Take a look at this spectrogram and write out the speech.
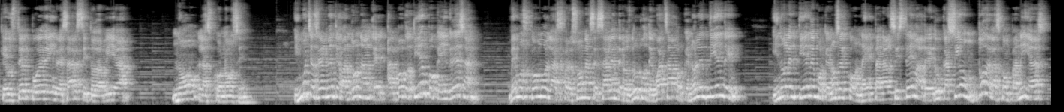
que usted puede ingresar si todavía no las conoce. Y muchas realmente abandonan al poco tiempo que ingresan. Vemos cómo las personas se salen de los grupos de WhatsApp porque no le entienden y no le entienden porque no se conectan al sistema de educación. Todas las compañías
